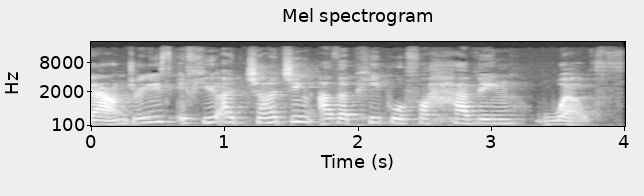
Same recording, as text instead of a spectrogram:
boundaries if you are judging other people for having wealth.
